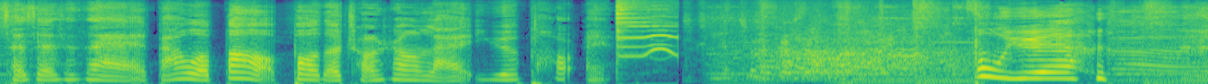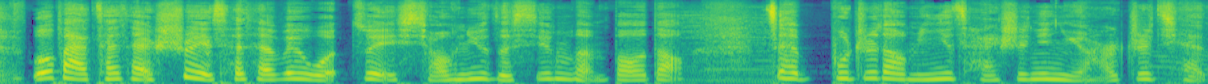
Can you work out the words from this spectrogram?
彩彩，彩彩，把我抱抱到床上来约炮。哎，不约，我把彩彩睡，彩彩为我醉。小女子新闻报道，在不知道迷你彩是你女儿之前，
